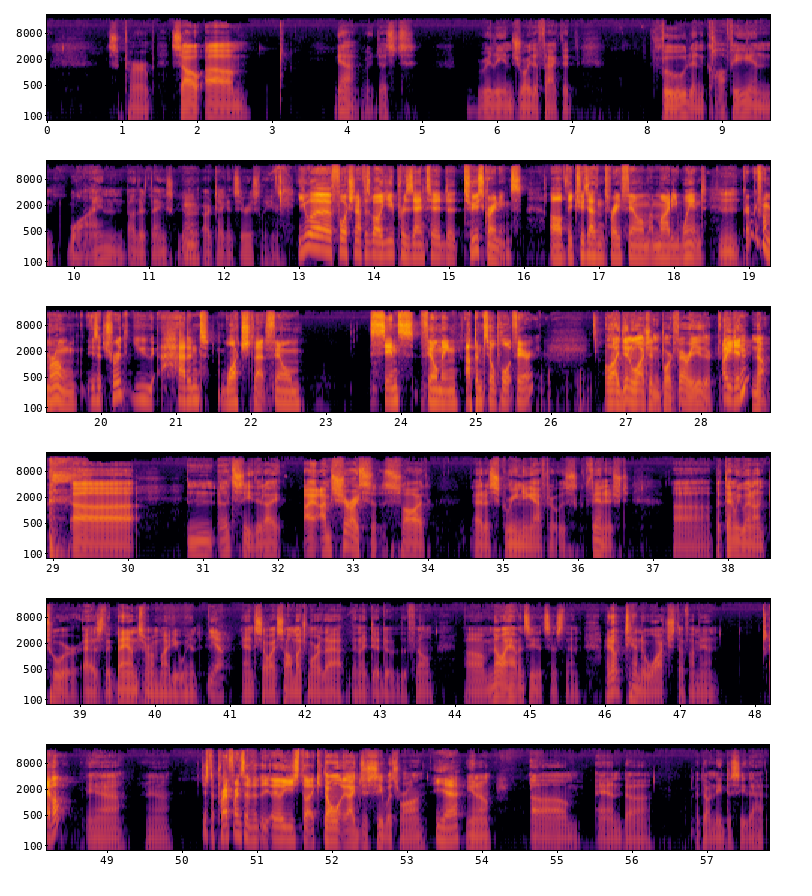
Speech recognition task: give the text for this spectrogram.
superb. So, um, yeah, just really enjoy the fact that food and coffee and wine and other things are, are taken seriously here. You were fortunate enough as well. You presented two screenings of the 2003 film A Mighty Wind. Correct me if I'm wrong. Is it true that you hadn't watched that film since filming up until Port Fairy? Well, I didn't watch it in Port Fairy either. Oh, you didn't? No. Uh, n- let's see. Did I, I? I'm sure I s- saw it at a screening after it was finished. Uh, but then we went on tour as the bands from A Mighty Wind. Yeah. and so I saw much more of that than I did of the film. Um, no, I haven't seen it since then. I don't tend to watch stuff I'm in. Ever? Yeah, yeah. Just a preference of, or you just like, Don't I just see what's wrong? yeah. You know, um, and uh, I don't need to see that.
